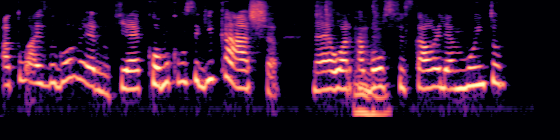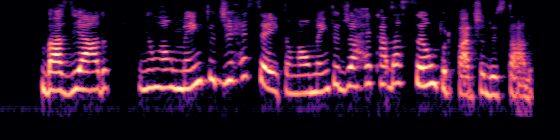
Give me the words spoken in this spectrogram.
atuais do governo, que é como conseguir caixa. Né? O arcabouço uhum. fiscal ele é muito baseado em um aumento de receita, um aumento de arrecadação por parte do Estado.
